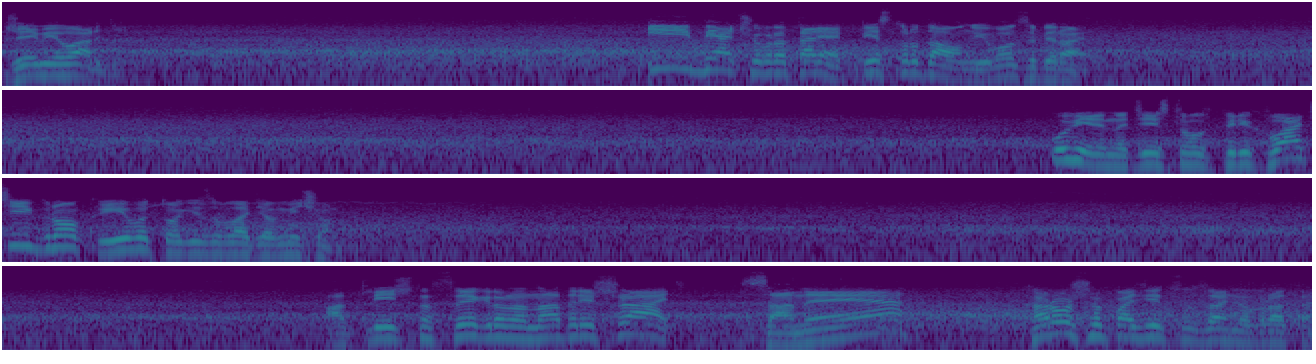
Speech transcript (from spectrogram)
Джейми Варди. И мяч у вратаря. Без труда он его забирает. Уверенно действовал в перехвате игрок и в итоге завладел мячом. Отлично сыграно, надо решать. Сане. Хорошую позицию занял вратарь.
